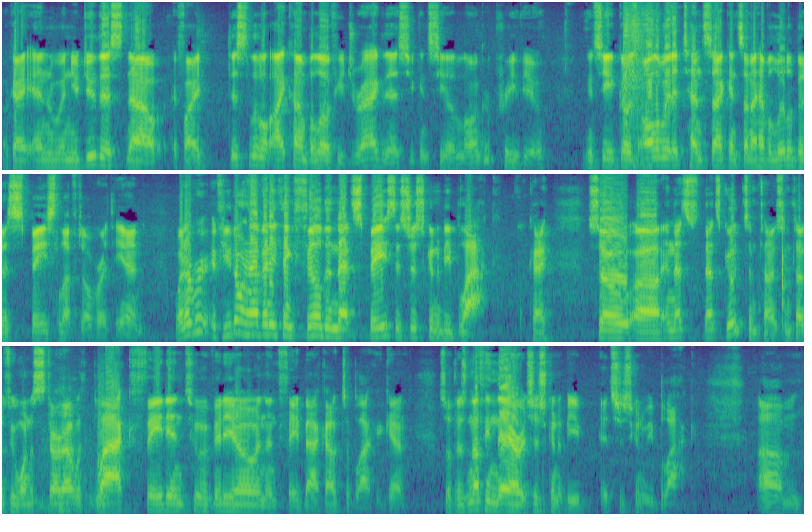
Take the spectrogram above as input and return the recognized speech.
Okay, and when you do this now, if I this little icon below, if you drag this, you can see a longer preview. You can see it goes all the way to 10 seconds, and I have a little bit of space left over at the end. Whatever, if you don't have anything filled in that space, it's just going to be black. Okay, so uh, and that's that's good sometimes. Sometimes we want to start out with black, fade into a video, and then fade back out to black again. So if there's nothing there, it's just going to be it's just going to be black. Um,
